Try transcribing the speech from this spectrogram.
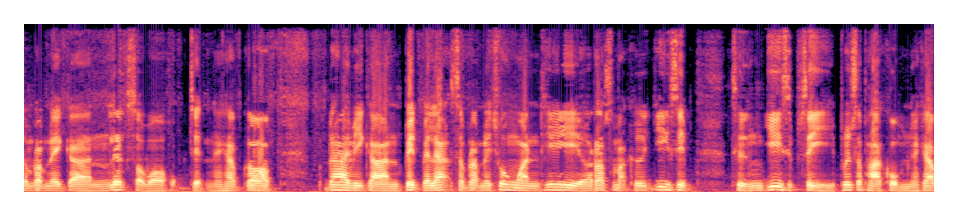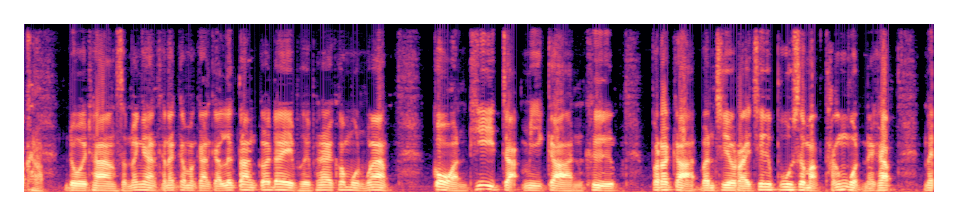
สำหรับในการเลือกสว67 นะครับ ก็ได้มีการปิดไปแล้วสำหรับในช่วงวันที่รับสมัครคือ 20 ถึง 24 พฤษภาคมนะครับครับโดยทางสำนักงานคณะกรรมการการเลือกตั้งก็ได้เผยแพร่ข้อมูลว่า ก่อนที่จะมีการคือประกาศบัญชีรายชื่อผู้สมัครทั้งหมดนะครับ ใน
